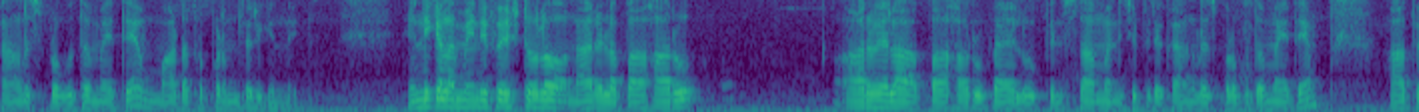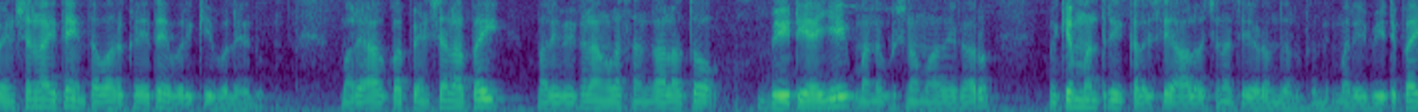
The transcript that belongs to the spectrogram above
కాంగ్రెస్ ప్రభుత్వం అయితే మాట తప్పడం జరిగింది. ఎన్నికల మేనిఫెస్టోలో నాలుగు పదహారు ఆరు వేల పదహారు రూపాయలు పెంచుతామని చెప్పిన కాంగ్రెస్ ప్రభుత్వం అయితే ఆ పెన్షన్లు అయితే ఇంతవరకు అయితే ఎవరికి ఇవ్వలేదు. మరి ఆ యొక్క పెన్షన్లపై మరి వికలాంగుల సంఘాలతో భేటీ అయ్యి మందకృష్ణ మాదయ్య గారు ముఖ్యమంత్రి కలిసి ఆలోచన చేయడం జరుగుతుంది. మరి వీటిపై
